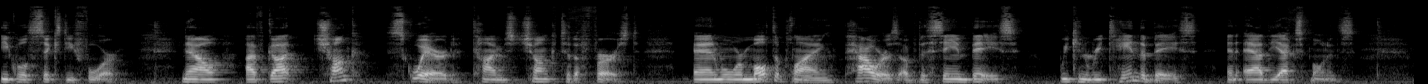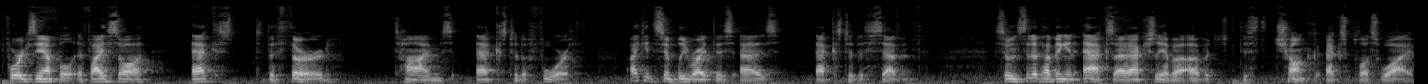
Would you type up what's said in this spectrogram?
equals 64. Now, I've got chunk squared times chunk to the first, and when we're multiplying powers of the same base, we can retain the base and add the exponents. For example, if I saw x to the third times x to the fourth, I could simply write this as x to the seventh. So instead of having an x, I'd actually have, a, a, this chunk x plus y.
